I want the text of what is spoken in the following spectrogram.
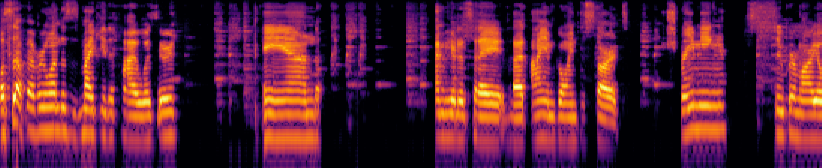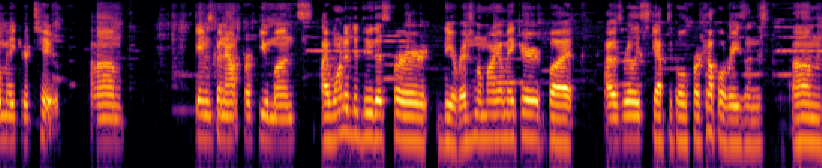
What's up, everyone? This is Mikey the Pi Wizard, and I'm here to say that I am going to start streaming Super Mario Maker 2. Um, game's been out for a few months. I wanted to do this for the original Mario Maker, but I was really skeptical for a couple reasons. Um,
